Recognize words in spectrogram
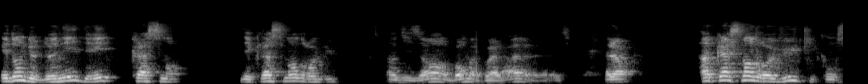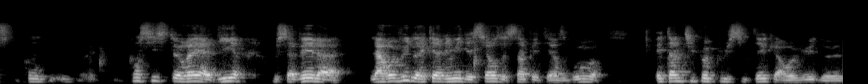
et donc de donner des classements, des classements de revues, en disant, bon, ben voilà. Euh, alors, un classement de revues qui consisterait à dire, vous savez, la, revue de l'Académie des sciences de Saint-Pétersbourg est un petit peu plus citée que la revue de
